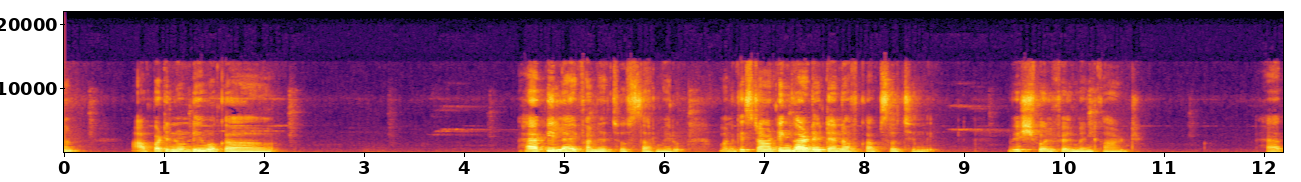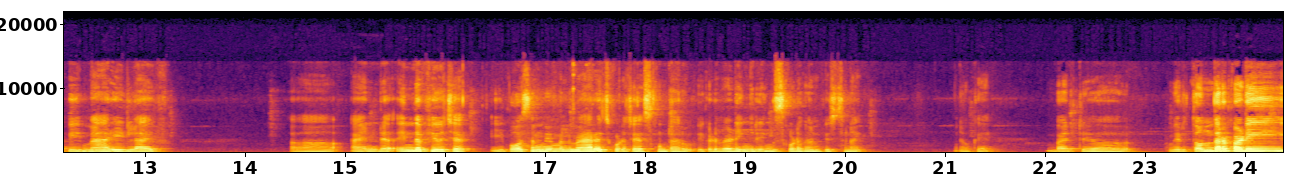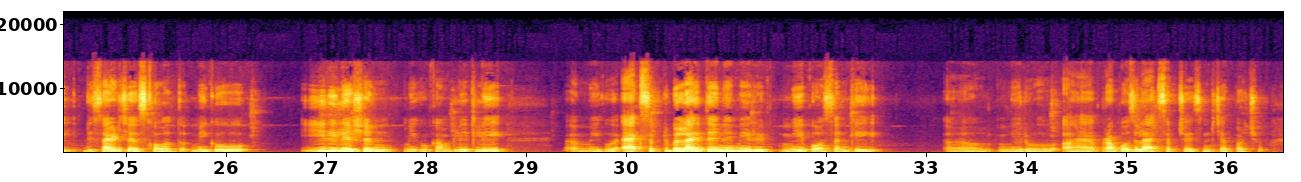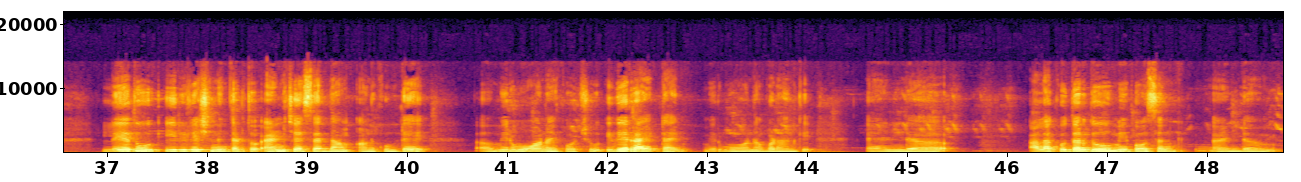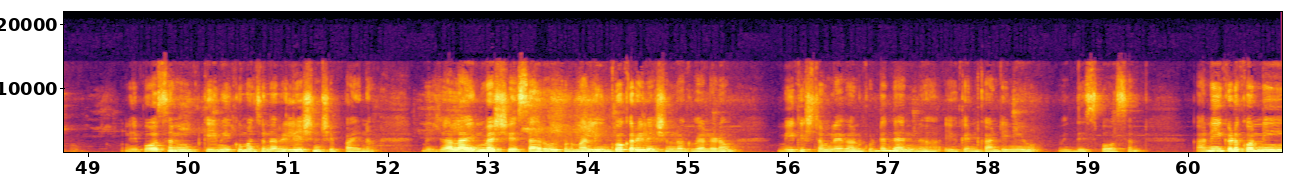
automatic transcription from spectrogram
అప్పటి నుండి ఒక హ్యాపీ లైఫ్ అనేది చూస్తారు మీరు. మనకి స్టార్టింగ్ కార్డే టెన్ ఆఫ్ కప్స్ వచ్చింది. Wish fulfilment card happy married life and in the future ఈ పర్సన్ మిమ్మల్ని మ్యారేజ్ కూడా చేసుకుంటారు. ఇక్కడ వెడ్డింగ్ రింగ్స్ కూడా కనిపిస్తున్నాయి. ఓకే బట్ మీరు తొందరపడి డిసైడ్ చేసుకోవద్దు. మీకు ఈ రిలేషన్ మీకు కంప్లీట్లీ మీకు యాక్సెప్టబుల్ అయితేనే మీరు మీ పర్సన్కి మీరు ప్రపోజల్ యాక్సెప్ట్ చేసి చెప్పచ్చు. లేదు ఈ రిలేషన్ ఇంతటితో ఎండ్ చేసేద్దాం అనుకుంటే మీరు మూవ్ ఆన్ అయిపోవచ్చు. ఇదే రైట్ టైం మీరు మూవ్ ఆన్ అవ్వడానికి. అండ్ అలా కుదరదు మీ పర్సన్ అండ్ మీ పర్సన్కి మీకు మధ్యన రిలేషన్షిప్ అయిన. మీరు చాలా ఇన్వెస్ట్ చేశారు. ఇప్పుడు మళ్ళీ ఇంకొక రిలేషన్లోకి వెళ్ళడం మీకు ఇష్టం లేదనుకుంటే then you can continue with this person కానీ ఇక్కడ కొన్ని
